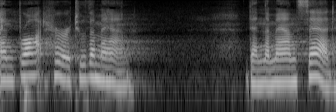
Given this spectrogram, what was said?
and brought her to the man. Then the man said,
